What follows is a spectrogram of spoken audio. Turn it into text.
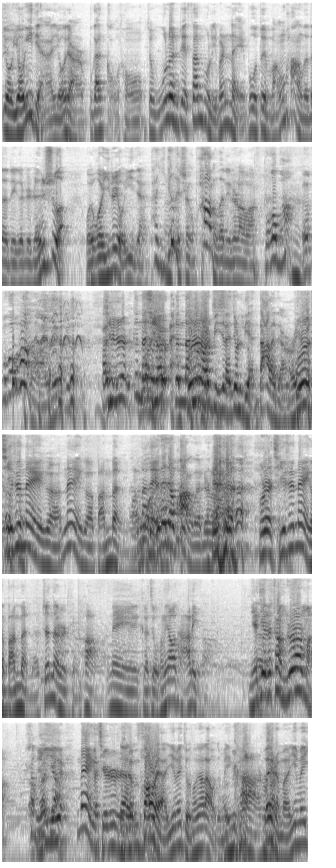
有有一点有点不敢苟同，就无论这三部里边哪部对王胖子的这个这人设，我我一直有意见，他一定得是个胖子，你知道吗？不够胖，呃，不够胖啊。其实跟男孩跟男孩比起来，就是脸大了点儿。不是，其实那个 那个版本的，那那叫胖子，知道吗？不是，其实那个版本的真的是挺胖的。那个九层妖塔里头，你还记得唱歌吗？有一个那个其实是真 sorry 啊，因为九层妖塔我就没看。为什么？因为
